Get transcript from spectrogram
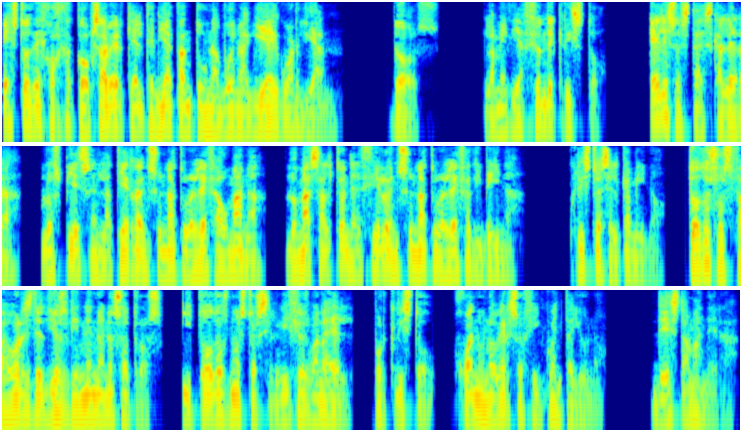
Esto dejó Jacob saber que él tenía tanto una buena guía y guardián. 2. La mediación de Cristo. Él es esta escalera, los pies en la tierra en su naturaleza humana, lo más alto en el cielo en su naturaleza divina. Cristo es el camino, todos los favores de Dios vienen a nosotros, y todos nuestros servicios van a Él, por Cristo, Juan 1 verso 51. De esta manera,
